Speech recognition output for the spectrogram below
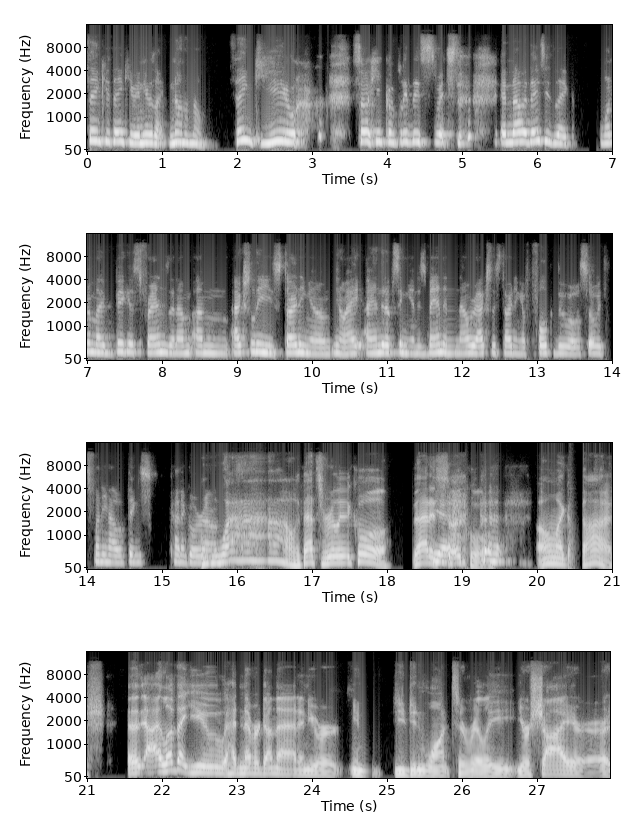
thank you, thank you. And he was like, no, no, no, thank you so he completely switched and nowadays he's like one of my biggest friends and i'm i'm actually starting um you know i, I ended up singing in his band and now we're actually starting a folk duo so it's funny how things kind of go around. Wow that's really cool. That is yeah. so cool. Oh my gosh. Uh, i love that you had never done that and you were you you didn't want to really you're shy or, or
